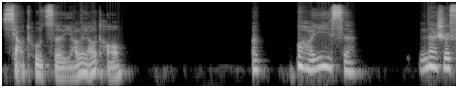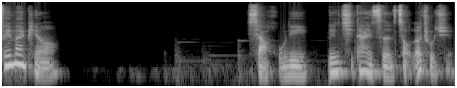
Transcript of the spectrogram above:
小兔子摇了摇头。不好意思，那是非卖品哦。小狐狸拎起袋子走了出去。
